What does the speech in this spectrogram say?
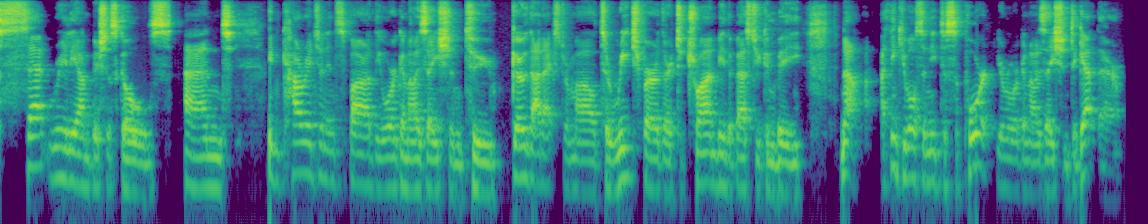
set really ambitious goals and encourage and inspire the organization to go that extra mile, to reach further, to try and be the best you can be. Now, I think you also need to support your organization to get there.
